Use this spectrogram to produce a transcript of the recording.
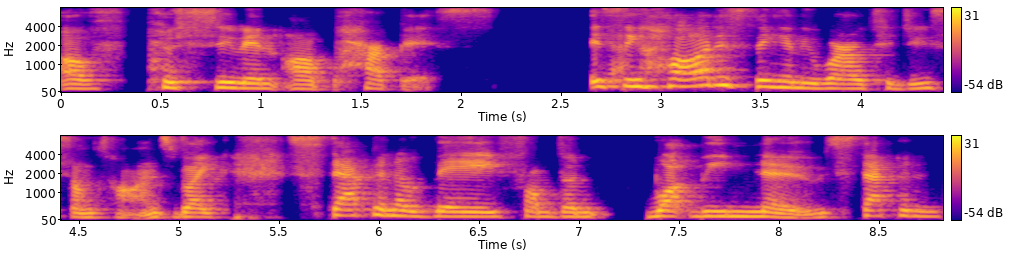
of pursuing our purpose. It's yeah. the hardest thing in the world to do sometimes, like stepping away from the what we know, stepping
